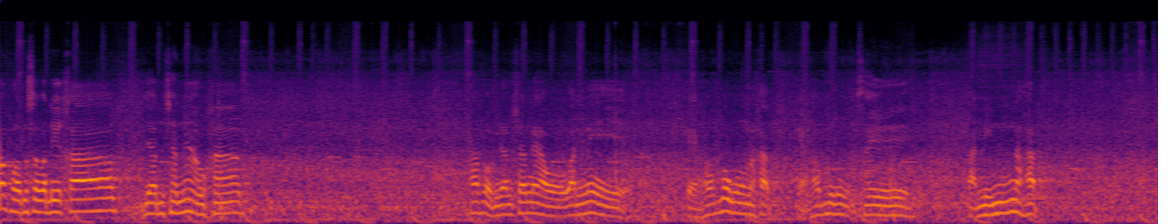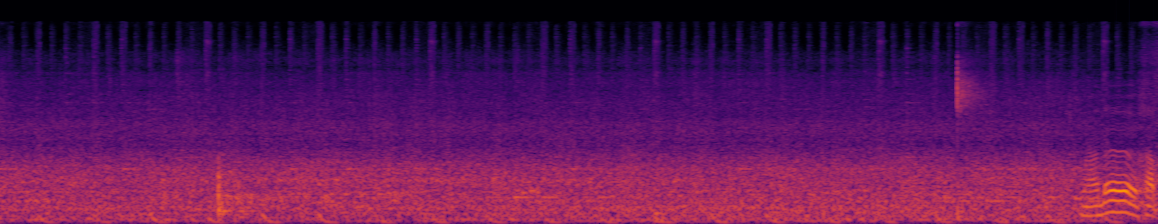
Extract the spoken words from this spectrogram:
ครับผมสวัสดีครับ ยันชาแนลครับ ครับผมยันชาแนลวันนี้แกงข้าวบุ้งนะครับ แกงข้าวบุ้งใส่ปลานิ้นนะครับ มาเด้อครับ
